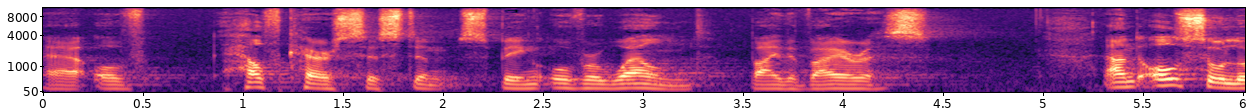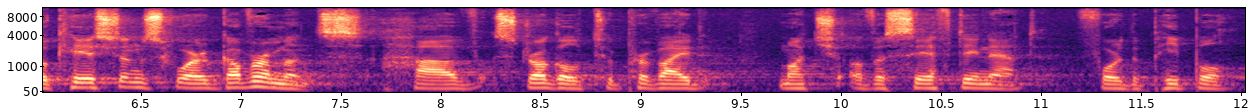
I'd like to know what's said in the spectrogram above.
uh, of healthcare systems being overwhelmed by the virus. And also locations where governments have struggled to provide much of a safety net for the people.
